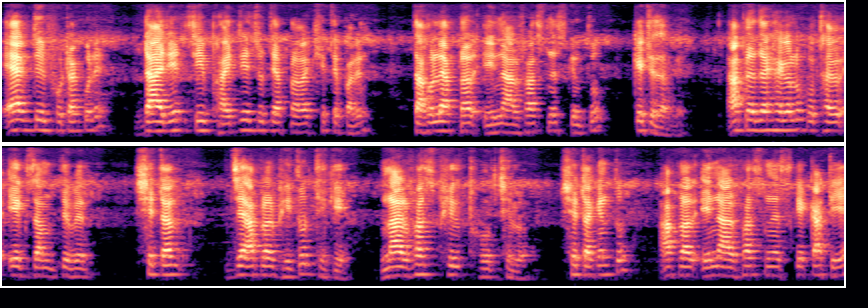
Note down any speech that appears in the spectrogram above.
এক দুই ফোঁটা করে ডাইরেক্ট জিভ ভাইটে যদি আপনারা খেতে পারেন তাহলে আপনার এই নার্ভাসনেস কিন্তু কেটে যাবে। আপনার দেখা গেল কোথাও এক্সাম দেবেন, সেটার যে আপনার ভিতর থেকে নার্ভাস ফিল হচ্ছিল, সেটা কিন্তু আপনার এই নার্ভাসনেসকে কাটিয়ে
